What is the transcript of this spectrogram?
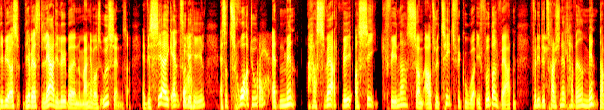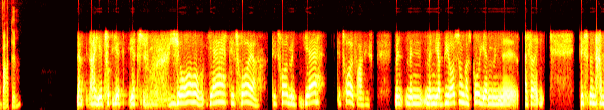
det vi også, det har vi også lært i løbet af mange af vores udsendelser, at vi ser ikke altid ja. det hele. Altså tror du, at mænd har svært ved at se kvinder som autoritetsfigurer i fodboldverdenen, fordi det traditionelt har været mænd, der var dem? Nej, nej jeg tror, jeg, jeg, jo, ja, det tror jeg. Det tror jeg, men ja, det tror jeg faktisk. Men, men, men jeg bliver også nogle gange spurgt, jamen, øh, altså, hvis man har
